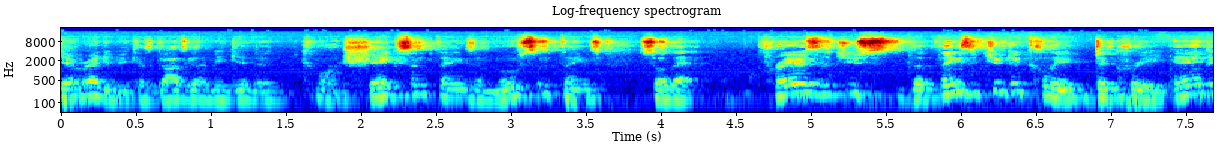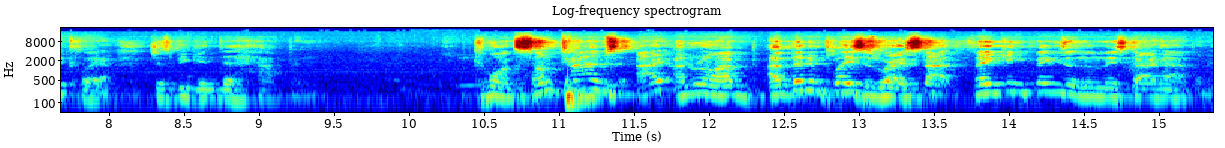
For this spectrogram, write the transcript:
Get ready because God's going to begin to come on, shake some things and move some things so that prayers that you, the things that you decree, decree and declare, just begin to happen. Come on, sometimes I, I don't know. I've, I've been in places where I start thinking things and then they start happening.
